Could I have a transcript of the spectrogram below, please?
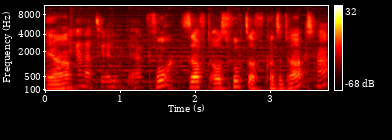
ja, Ja, natürlich. Ja. Fruchtsaft aus Fruchtsaftkonzentrat, Ha?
